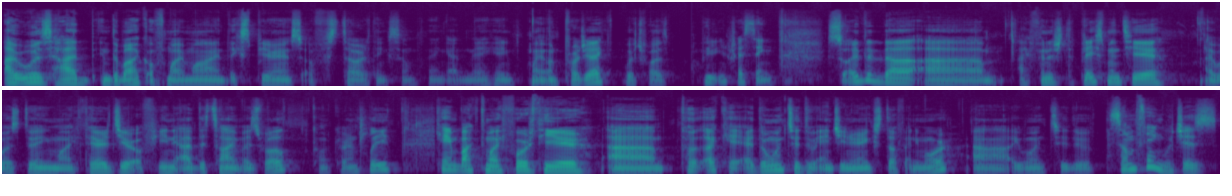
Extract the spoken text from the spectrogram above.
I always had in the back of my mind the experience of starting something and making my own project, which was really interesting. So I did that. Um, I finished the placement year. I was doing my third year of uni at the time as well, concurrently. Came back to my fourth year. Um, thought, okay, I don't want to do engineering stuff anymore. Uh, I want to do something which is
